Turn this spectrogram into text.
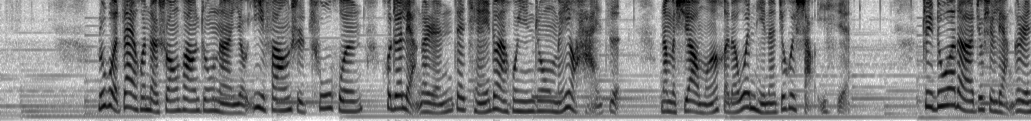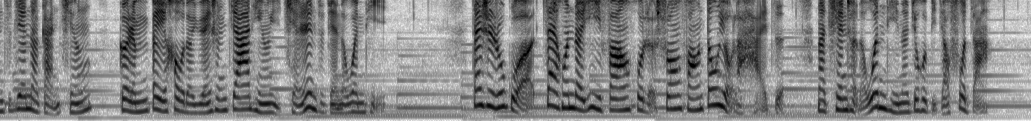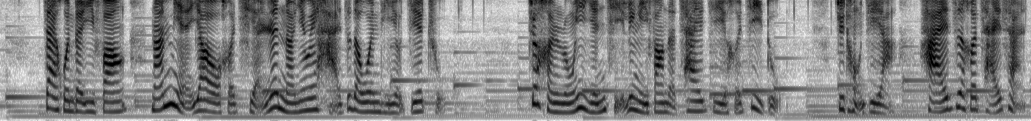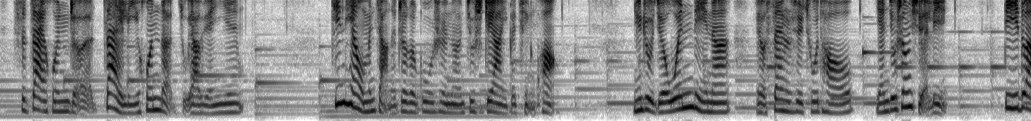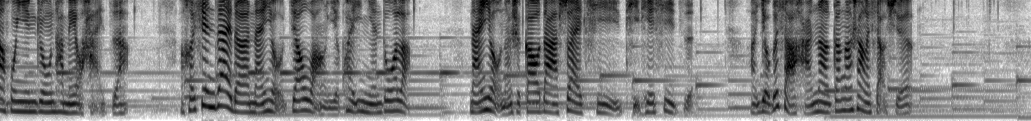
如果再婚的双方中呢，有一方是初婚，或者两个人在前一段婚姻中没有孩子，那么需要磨合的问题呢就会少一些。最多的就是两个人之间的感情、个人背后的原生家庭与前任之间的问题。但是如果再婚的一方或者双方都有了孩子，那牵扯的问题呢就会比较复杂。再婚的一方难免要和前任呢因为孩子的问题有接触，这很容易引起另一方的猜忌和嫉妒。据统计呀，孩子和财产是再婚者再离婚的主要原因。今天我们讲的这个故事呢，就是这样一个情况。女主角温迪呢有三十岁出头，研究生学历。第一段婚姻中，她没有孩子啊，和现在的男友交往也快一年多了。男友呢是高大帅气、体贴细致啊，有个小孩呢，刚刚上了小学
